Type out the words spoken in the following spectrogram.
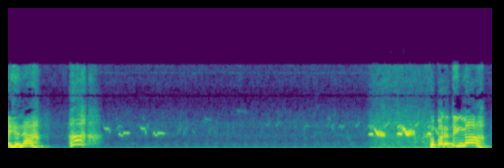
Ayan na. Paparating na.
